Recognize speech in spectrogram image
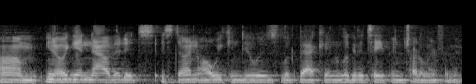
um, you know, again, now that it's it's done, all we can do is look back and look at the tape and try to learn from it.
